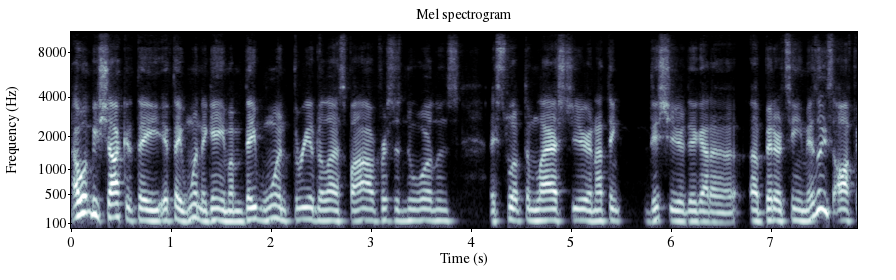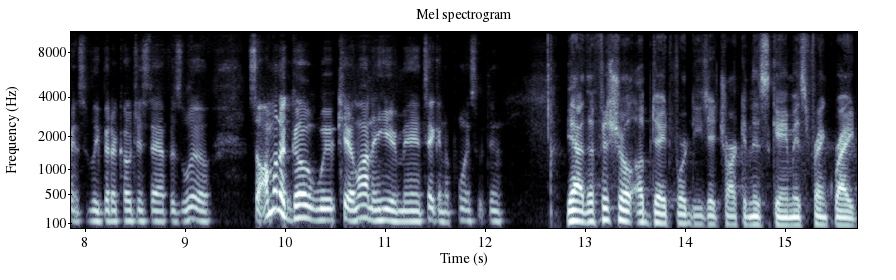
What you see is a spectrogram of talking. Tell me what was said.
I wouldn't be shocked if they if they won the game. I mean, they won three of the last five versus New Orleans. They swept them last year, and I think this year they got a, a better team, at least offensively, better coaching staff as well. So I'm gonna go with Carolina here, man, taking the points with them. Yeah, the official update for DJ Chark in this game is Frank Wright,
